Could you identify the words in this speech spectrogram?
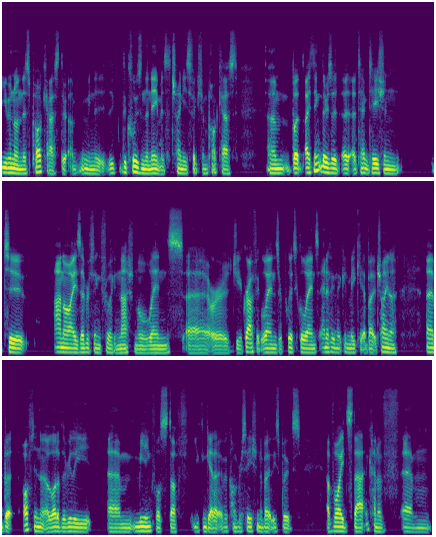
Even on this podcast, there, I mean, the, the, clues in the name is Chinese fiction podcast, um, but I think there's a, a, a temptation to analyze everything through like a national lens uh, or a geographic lens or political lens, anything that can make it about China. Uh, but often, a lot of the really um, meaningful stuff you can get out of a conversation about these books avoids that kind of um,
